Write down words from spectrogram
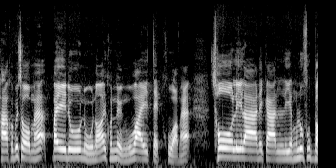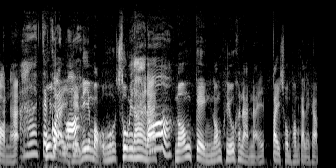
พาคุณผู้ชมฮะไปดูหนูน้อยคนหนึ่งวัยเจ็ดขวบฮะโชว์ลีลาในการเลี้ยงลูกฟุตบอลนะฮะอ่าเจ็ดผู้ขใหวบญ่เหรอ เห็นนี่ยังบอกโอ้โหสู้ไม่ได้นะโอ้น้องเก่งน้องพริ้วขนาดไหนไปชมพร้อมกันเลยครับ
